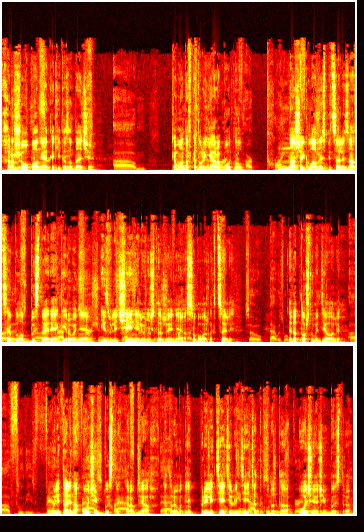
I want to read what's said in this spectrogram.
хорошо выполняет какие-то задачи. Команда, в которой я работал, Нашей главной специализацией было быстрое реагирование, извлечение или уничтожение особо важных целей. Это то, что мы делали. Мы летали на очень быстрых кораблях, которые могли прилететь и улететь откуда-то очень-очень быстро.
